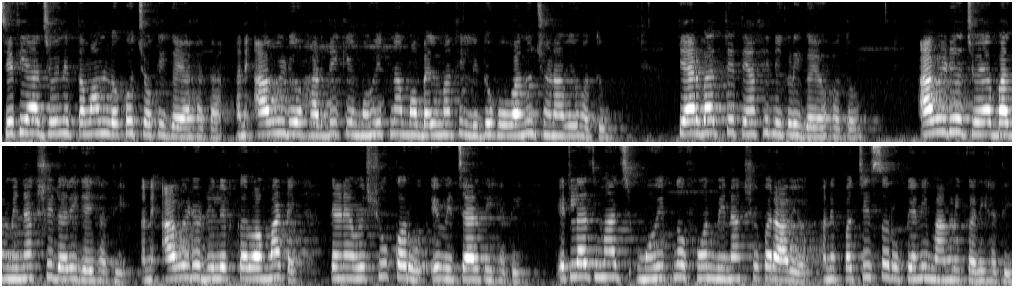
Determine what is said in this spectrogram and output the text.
જેથી આ જોઈને તમામ લોકો ચોંકી ગયા હતા અને આ વીડિયો હાર્દિકે મોહિતના મોબાઈલમાંથી લીધો હોવાનું જણાવ્યું હતું. ત્યારબાદ તે ત્યાંથી નીકળી ગયો હતો. આ વીડિયો જોયા બાદ મીનાક્ષી ડરી ગઈ હતી અને આ વીડિયો ડિલીટ કરવા માટે તેણે હવે શું કરવું એ વિચારતી હતી. એટલા જ માં જ મોહિતનો ફોન મીનાક્ષી પર આવ્યો અને પચીસો રૂપિયાની માંગણી કરી હતી.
